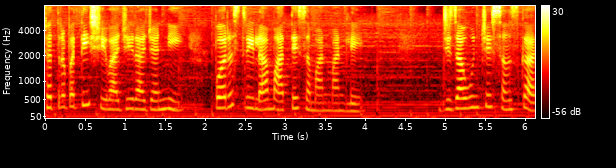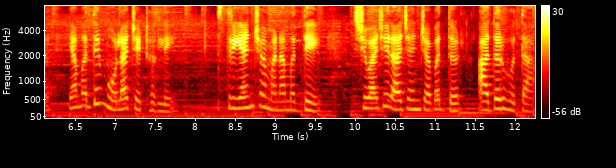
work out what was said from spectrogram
छत्रपती शिवाजी राजांनी परस्त्रीला माते समान मानले. जिजाऊंचे संस्कार यामध्ये मोलाचे ठरले. स्त्रियांच्या मनामध्ये शिवाजी राजांच्याबद्दल आदर होता.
